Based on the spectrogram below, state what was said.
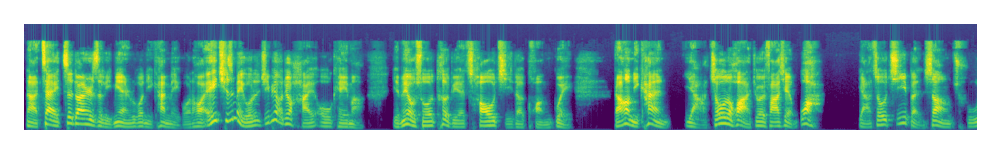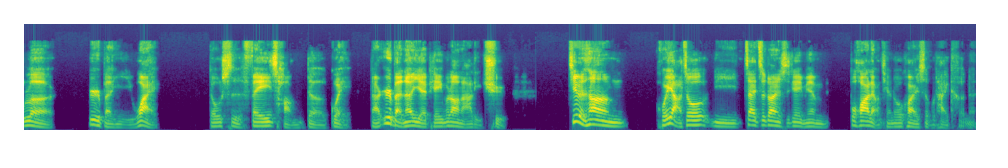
那在这段日子里面，如果你看美国的话，哎，其实美国的机票就还 OK 嘛，也没有说特别超级的狂贵。然后你看亚洲的话，就会发现哇，亚洲基本上除了日本以外，都是非常的贵，那日本呢也便宜不到哪里去。基本上回亚洲，你在这段时间里面不花两千多块是不太可能。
